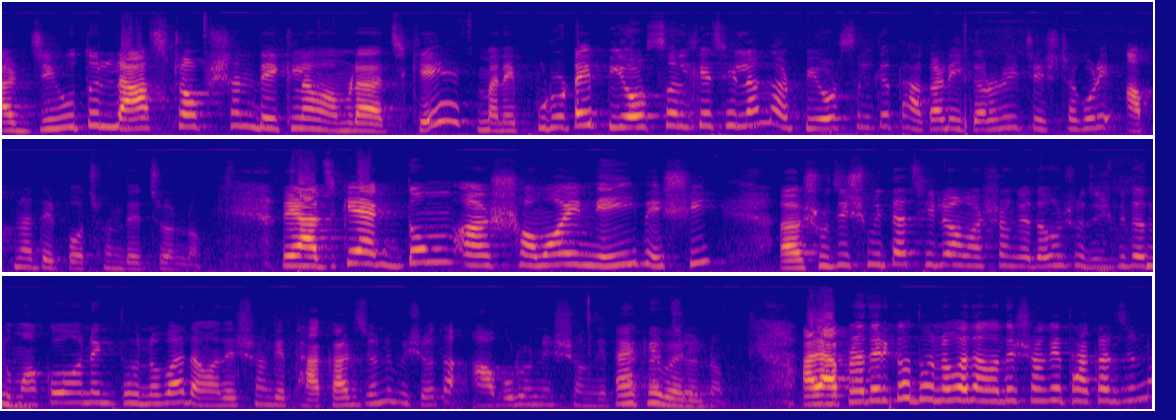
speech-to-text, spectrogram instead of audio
আর যেহেতু লাস্ট অপশন দেখলাম আমরা আজকে মানে পুরোটাই পিওর সিল্কে ছিলাম আর পিওর সিল্কে থাকার এই কারণেই চেষ্টা করি আপনাদের পছন্দের জন্য। তাই আজকে একদম সময় নেই বেশি। আহ, সুচিস্মিতা ছিল আমার সঙ্গে তখন সুচিস্মিতা তোমাকেও অনেক ধন্যবাদ আমাদের সঙ্গে থাকার জন্য বিশেষত আবরণের সঙ্গে থাকার। জন্য। আর আপনাদেরকেও ধন্যবাদ আমাদের সঙ্গে থাকার জন্য।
